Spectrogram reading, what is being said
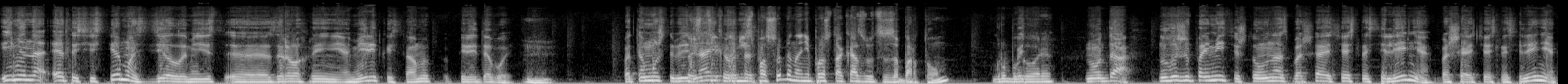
именно эта система сделала меди... э, здравоохранение Америкой самой передовой. Угу. Потому что, То знаете, есть те, кто вот не это... способен, они просто оказываются за бортом, грубо Быть... говоря. Ну да, ну вы же поймите, что у нас большая часть населения, большая часть населения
